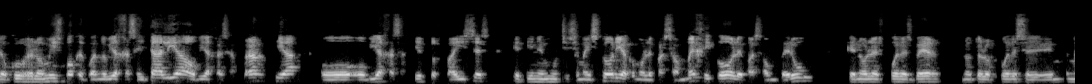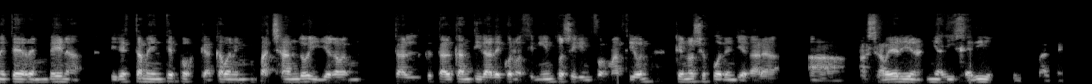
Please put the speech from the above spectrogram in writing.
Le ocurre lo mismo que cuando viajas a Italia o viajas a Francia o, viajas a ciertos países que tienen muchísima historia, como le pasa a un México, le pasa a un Perú, que no les puedes ver, no te los puedes eh, meter en vena directamente porque acaban empachando y llegan tal, tal cantidad de conocimientos y de información que no se pueden llegar a, a, a saber ni a digerir principalmente.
